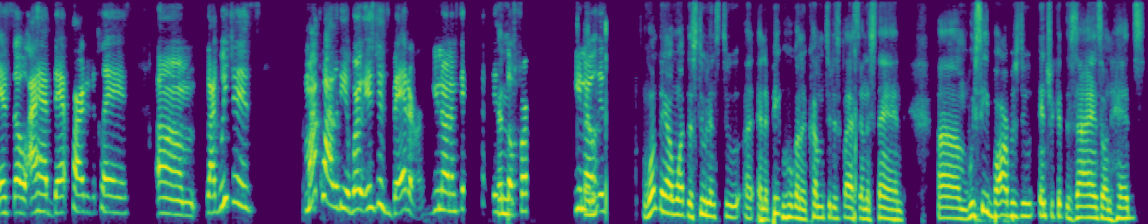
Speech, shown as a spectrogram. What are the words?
And so I have that part of the class. Um, like we just my quality of work is just better. You know what I'm saying? It's And- the first, you know, it's one thing I want the students to uh, and the people who are going to come to this class to understand, um, we see barbers do intricate designs on heads,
